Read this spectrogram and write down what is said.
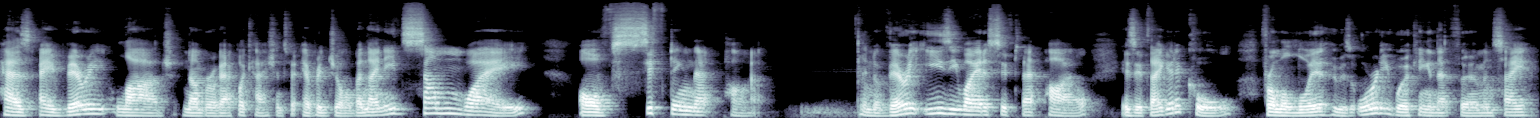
has a very large number of applications for every job and they need some way of sifting that pile. And a very easy way to sift that pile is if they get a call from a lawyer who is already working in that firm and say,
